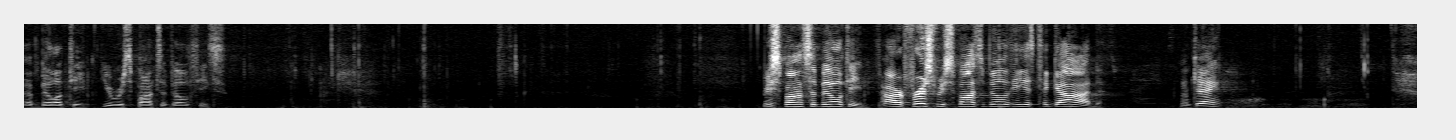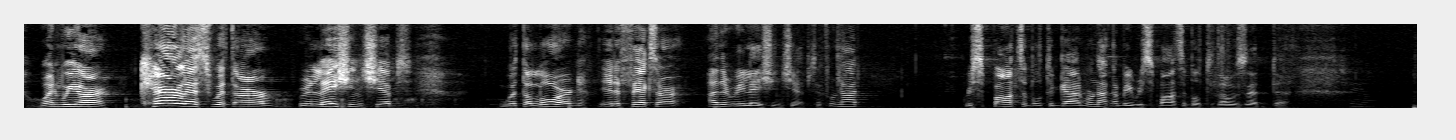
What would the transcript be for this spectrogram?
ability, your responsibilities. Responsibility. Our first responsibility is to God. Okay? When we are careless with our relationships with the Lord, it affects our other relationships. If we're not responsible to God, we're not going to be responsible to those that uh,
